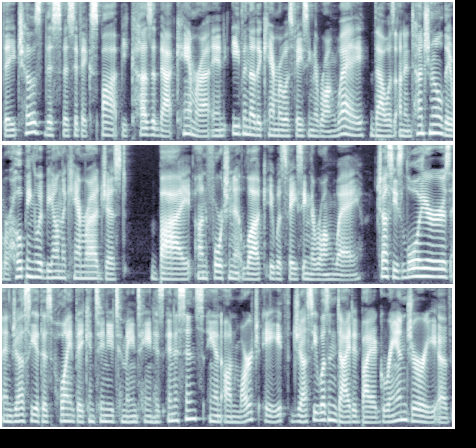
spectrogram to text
they chose this specific spot because of that camera, and even though the camera was facing the wrong way, that was unintentional. They were hoping it would be on the camera, just by unfortunate luck, it was facing the wrong way. Jesse's lawyers and Jesse at this point they continued to maintain his innocence. And on March 8th Jesse was indicted by a grand jury of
